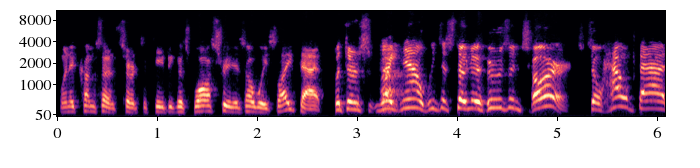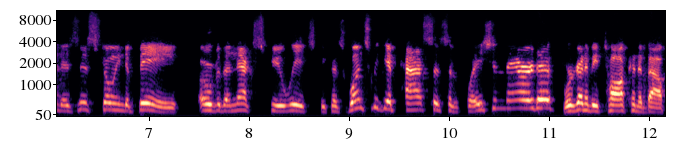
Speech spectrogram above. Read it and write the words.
when it comes to uncertainty because Wall Street is always like that. But there's right now, we just don't know who's in charge. So, how bad is this going to be over the next few weeks because once we get past this inflation narrative, we're going to be talking about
